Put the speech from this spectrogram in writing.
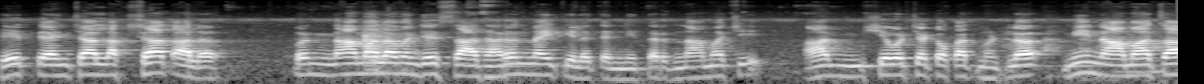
हे त्यांच्या लक्षात आलं. पण नामाला म्हणजे साधारण नाही केलं त्यांनी. तर नामाची आम शेवटच्या टोकात म्हटलं मी नामाचा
